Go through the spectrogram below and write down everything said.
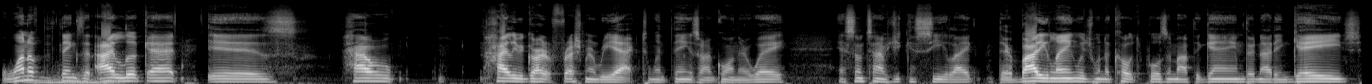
one of the things that I look at is how highly regarded freshmen react when things aren't going their way. And sometimes you can see like their body language when the coach pulls them out the game. They're not engaged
